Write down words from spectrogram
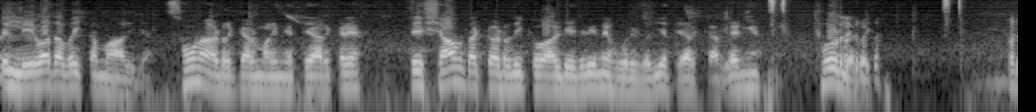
ਤੇ ਲੇਵਾ ਤਾਂ ਬਾਈ ਕਮਾਲ ਹੀ ਆ। ਸੋਹਣਾ ਆਰਡਰ ਕਰਨ ਵਾਲੀ ਨੇ ਤਿਆਰ ਕਰਿਆ। ਤੇ ਸ਼ਾਮ ਤੱਕ ਆਰਡਰ ਦੀ ਕੁਆਲਿਟੀ ਜਿਹੜੀ ਇਹਨੇ ਹੋਰ ਵੀ ਵਧੀਆ ਤਿਆਰ ਕਰ ਲੈਣੀ ਆ। ਮੋੜ ਲੈ ਬਾਈ। ਫੜ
